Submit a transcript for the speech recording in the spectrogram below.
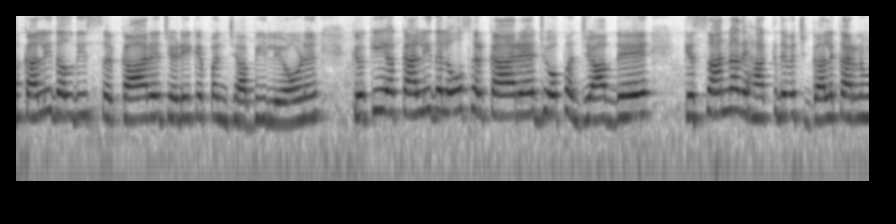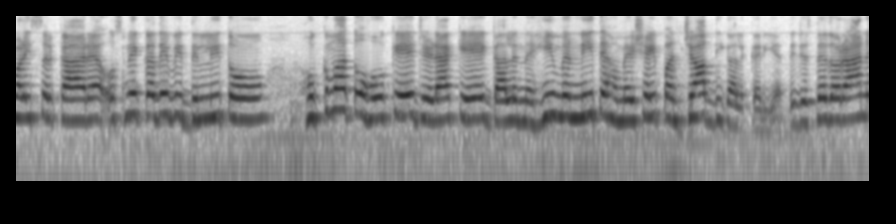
ਅਕਾਲੀ ਦਲ ਦੀ ਸਰਕਾਰ ਹੈ ਜਿਹੜੀ ਕਿ ਪੰਜਾਬੀ ਲਿਆਉਣ, ਕਿਉਂਕਿ ਅਕਾਲੀ ਦਲ ਉਹ ਸਰਕਾਰ ਹੈ ਜੋ ਪੰਜਾਬ ਦੇ ਕਿਸਾਨਾਂ ਦੇ ਹੱਕ ਦੇ ਵਿੱਚ ਗੱਲ ਕਰਨ ਵਾਲੀ ਸਰਕਾਰ ਹੈ। ਉਸਨੇ ਕਦੇ ਵੀ ਦਿੱਲੀ ਤੋਂ ਹੁਕਮਾਂ ਤੋਂ ਹੋ ਕੇ ਜਿਹੜਾ ਕਿ ਗੱਲ ਨਹੀਂ ਮੰਨੀ ਤੇ ਹਮੇਸ਼ਾ ਹੀ ਪੰਜਾਬ ਦੀ ਗੱਲ ਕਰੀ ਹੈ ਤੇ ਜਿਸ ਦੇ ਦੌਰਾਨ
